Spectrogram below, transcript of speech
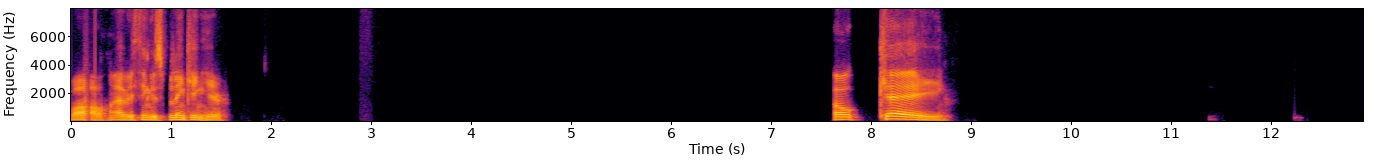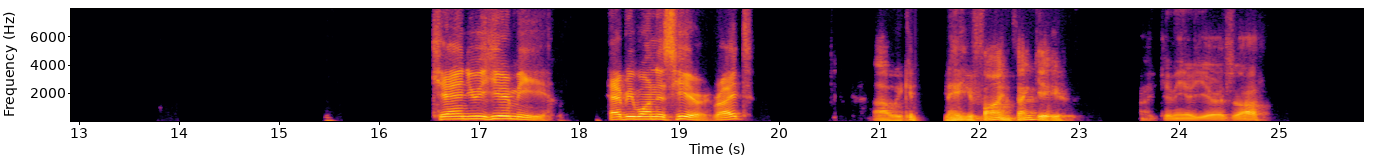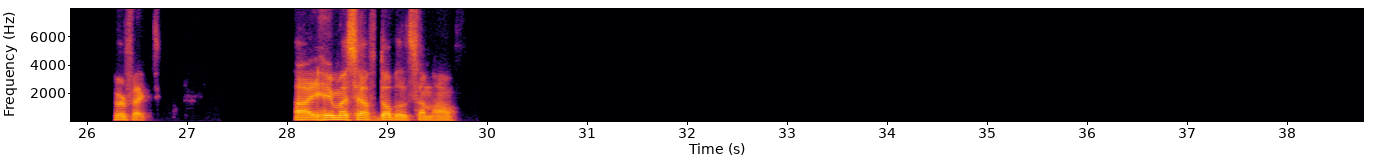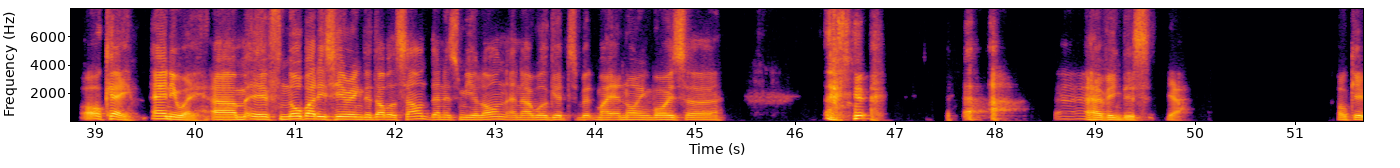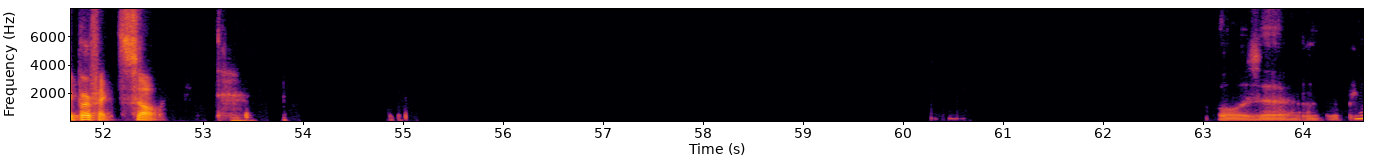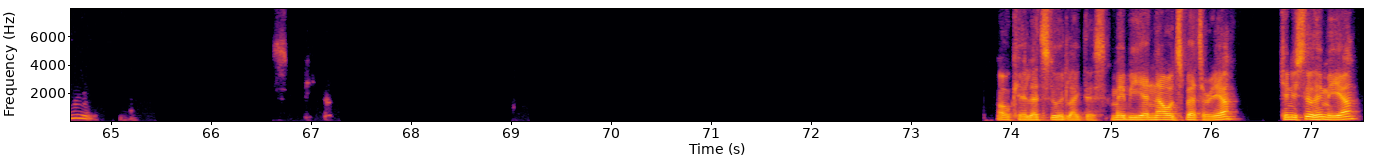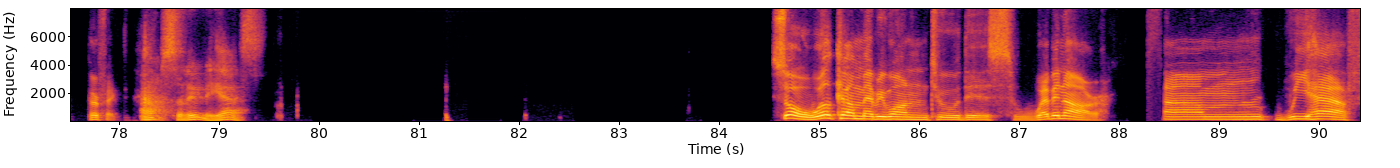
Wow, everything is blinking here. Okay. Can you hear me? Everyone is here, right? Uh, we can hear you fine. Thank you. I can hear you as well. Perfect. I hear myself doubled somehow. Okay. Anyway, um, if nobody's hearing the double sound, then it's me alone, and I will get with my annoying voice uh, having this. Yeah. Okay. Perfect. So. Pause, Okay, let's do it like this. Maybe yeah, now it's better. Yeah. Can you still hear me? Yeah. Perfect. Absolutely. Yes. So, welcome everyone to this webinar. Um, we have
